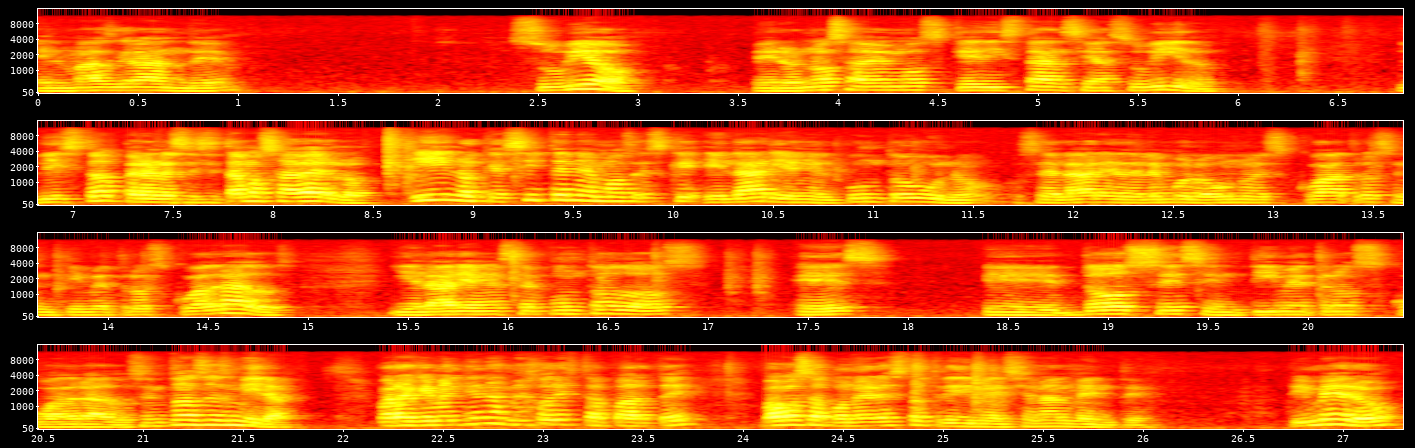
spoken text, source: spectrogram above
el más grande, subió, pero no sabemos qué distancia ha subido. ¿Listo? Pero necesitamos saberlo. Y lo que sí tenemos es que el área en el punto 1, o sea, el área del émbolo 1 es 4 centímetros cuadrados. Y el área en este punto 2 es 12 eh, centímetros cuadrados. Entonces, mira, para que me entiendas mejor esta parte, vamos a poner esto tridimensionalmente. Primero,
